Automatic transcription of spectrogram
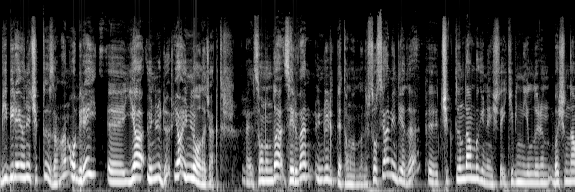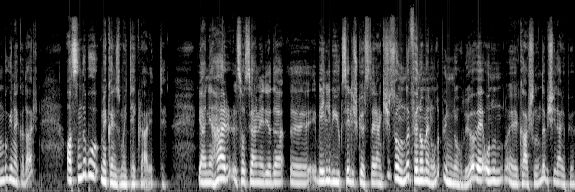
Bir birey öne çıktığı zaman o birey e, ya ünlüdür ya ünlü olacaktır. E, sonunda serüven ünlülükle tamamlanır. Sosyal medyada e, çıktığından bugüne işte 2000'li yılların başından bugüne kadar aslında bu mekanizmayı tekrar etti. Yani her sosyal medyada e, belli bir yükseliş gösteren kişi sonunda fenomen olup ünlü oluyor ve onun e, karşılığında bir şeyler yapıyor.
